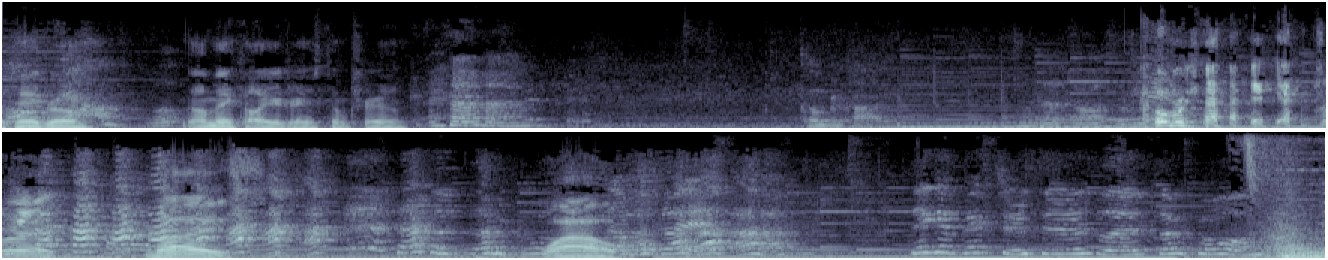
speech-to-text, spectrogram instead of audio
For Pedro. I'll make all your dreams come true. Cobra Kai. Oh, that's awesome. Cobra Kai. That's right. Nice. that was so cool. Wow. Take a picture, seriously. It's so cool.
